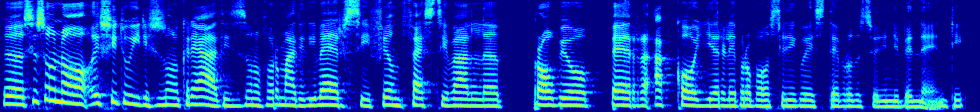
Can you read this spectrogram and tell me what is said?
eh, si sono istituiti, si sono creati, si sono formati diversi film festival proprio per accogliere le proposte di queste produzioni indipendenti.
